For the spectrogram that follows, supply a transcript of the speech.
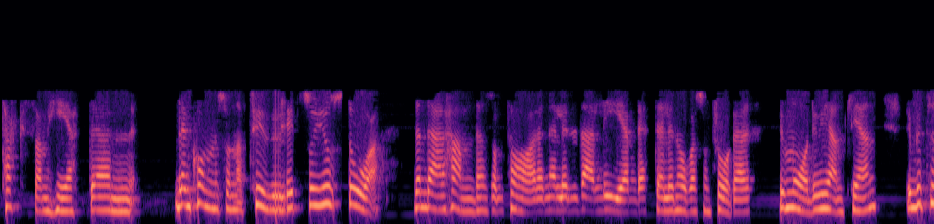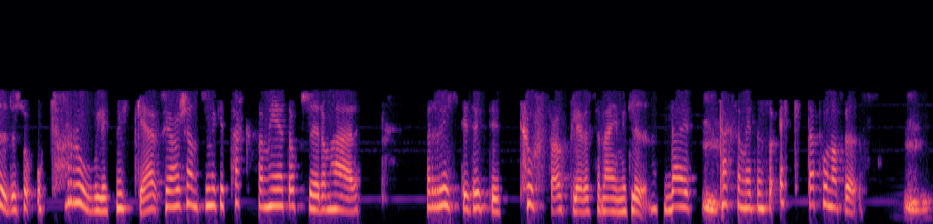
tacksamheten, den kommer så naturligt. Så just då, den där handen som tar en eller det där leendet eller någon som frågar hur mår du egentligen? Det betyder så otroligt mycket. Så jag har känt så mycket tacksamhet också i de här riktigt, riktigt tuffa upplevelserna i mitt liv. Där är mm. tacksamheten så äkta på något vis. Mm.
